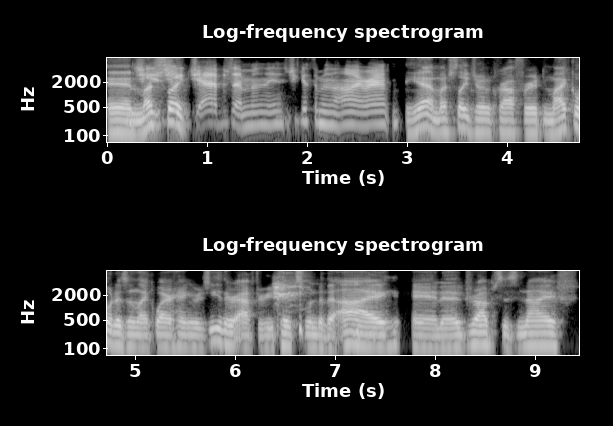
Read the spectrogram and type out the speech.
And she, much she like jabs him and she gets him in the eye, right? Yeah, much like Joan Crawford, Michael doesn't like wire hangers either. After he takes one to the eye and uh, drops his knife,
